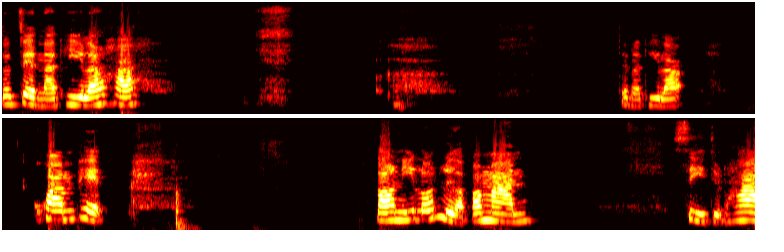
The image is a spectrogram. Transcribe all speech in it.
จะเจ็ดนาทีแล้วนะคะ จ็ดนาทีละ ความเผ็ด ตอนนี้ลดเหลือประมาณสี่จุดห้า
